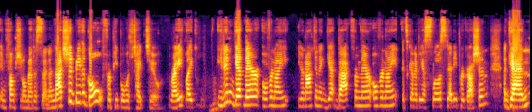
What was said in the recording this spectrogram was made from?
in functional medicine. And that should be the goal for people with type 2, right? Like, mm-hmm. you didn't get there overnight you're not going to get back from there overnight. It's going to be a slow, steady progression. Again,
